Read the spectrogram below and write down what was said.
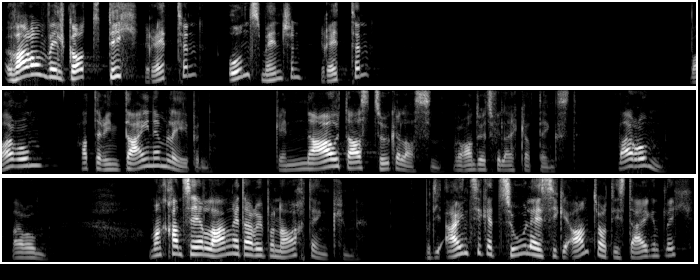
Warum will Gott dich retten, uns Menschen retten? Warum hat er in deinem Leben genau das zugelassen, woran du jetzt vielleicht gerade denkst? Warum? Warum? Man kann sehr lange darüber nachdenken. Aber die einzige zulässige Antwort ist eigentlich,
